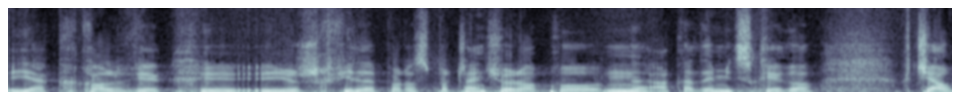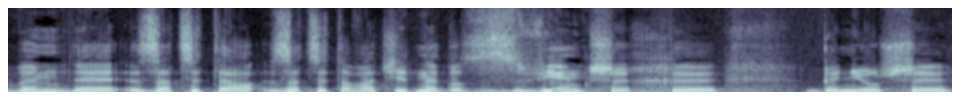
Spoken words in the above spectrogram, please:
y, jakkolwiek y, już chwilę po rozpoczęciu roku akademickiego, chciałbym y, zacyto- zacytować jednego z większych y, geniuszy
